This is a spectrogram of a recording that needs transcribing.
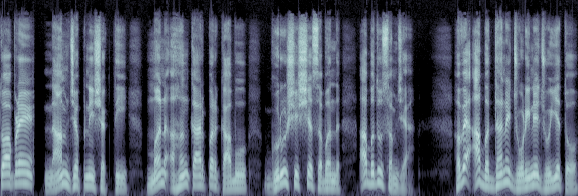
તો આપણે નામ જપની શક્તિ, મન અહંકાર પર કાબૂ, ગુરુ શિષ્ય સંબંધ આ બધું સમજ્યા. હવે આ બધાને જોડીને જોઈએ તો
